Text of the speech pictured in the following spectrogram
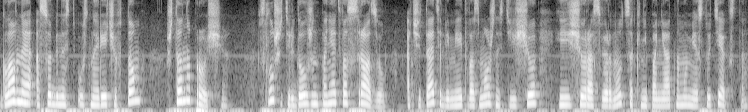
Главная особенность устной речи в том, что она проще. Слушатель должен понять вас сразу, а читатель имеет возможность еще и еще раз вернуться к непонятному месту текста.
